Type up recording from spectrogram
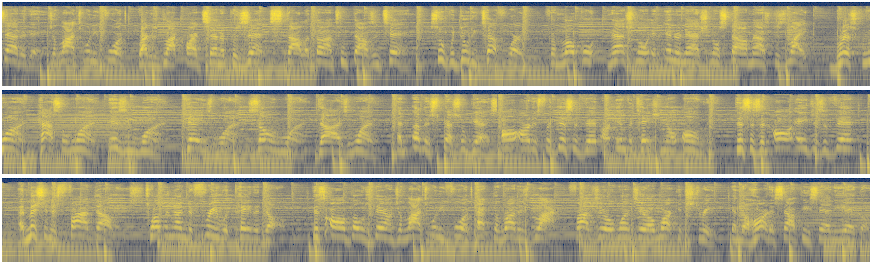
Saturday, July 24th, Writerz Blok Art Center presents Styleathon 2010. Super Duty Tough Work from local, national, and international style masters like Brisk One, Hassle One, Izze One, Dase One, Zone One, Dyse One, and other special guests. All artists for this event are invitational only. This is an all ages event. Admission is $5, 12 and under free with paid adult. This all goes down July 24th at the Writerz Blok, 5010 Market Street, in the heart of Southeast San Diego.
